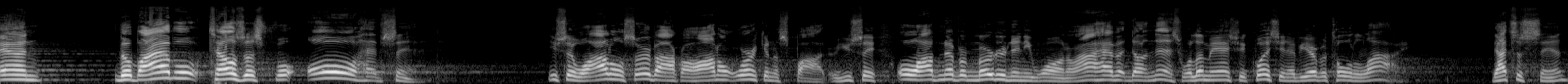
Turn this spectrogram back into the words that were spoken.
And the Bible tells us, for all have sinned. You say, Well, I don't serve alcohol, I don't work in a spot. Or you say, Oh, I've never murdered anyone, or I haven't done this. Well, let me ask you a question Have you ever told a lie? That's a sin.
